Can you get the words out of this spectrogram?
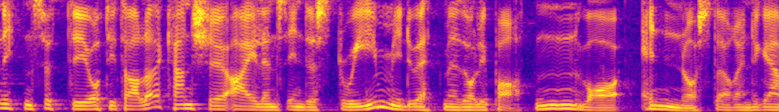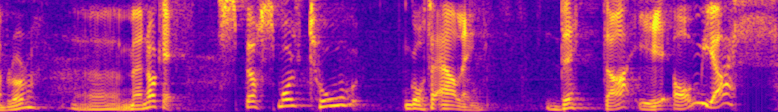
1970-80-tallet. Kanskje Islands in the Stream i duett med Dolly Parton var enda større enn The Gambler. Eh, Men ok. Spørsmål to går til Erling. Dette er om jazz.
